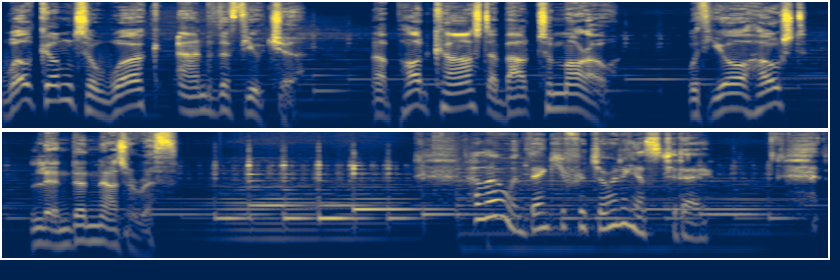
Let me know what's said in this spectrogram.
Welcome to Work and the Future, a podcast about tomorrow, with your host, Linda Nazareth. Hello, and thank you for joining us today.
